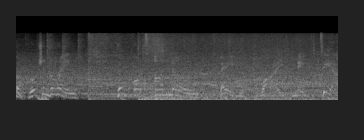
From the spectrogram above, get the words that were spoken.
approaching the ring, from parts unknown, Bay Wide Nate Tia.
